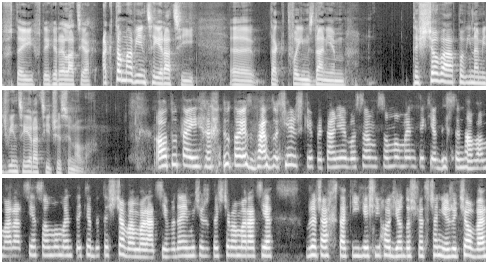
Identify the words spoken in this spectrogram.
w, tej, w tych relacjach. A kto ma więcej racji, tak twoim zdaniem, teściowa powinna mieć więcej racji, czy synowa? O, tutaj, tutaj jest bardzo ciężkie pytanie, bo są, są momenty, kiedy synowa ma rację, są momenty, kiedy teściowa ma rację. Wydaje mi się, że teściowa ma rację w rzeczach takich, jeśli chodzi o doświadczenie życiowe,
